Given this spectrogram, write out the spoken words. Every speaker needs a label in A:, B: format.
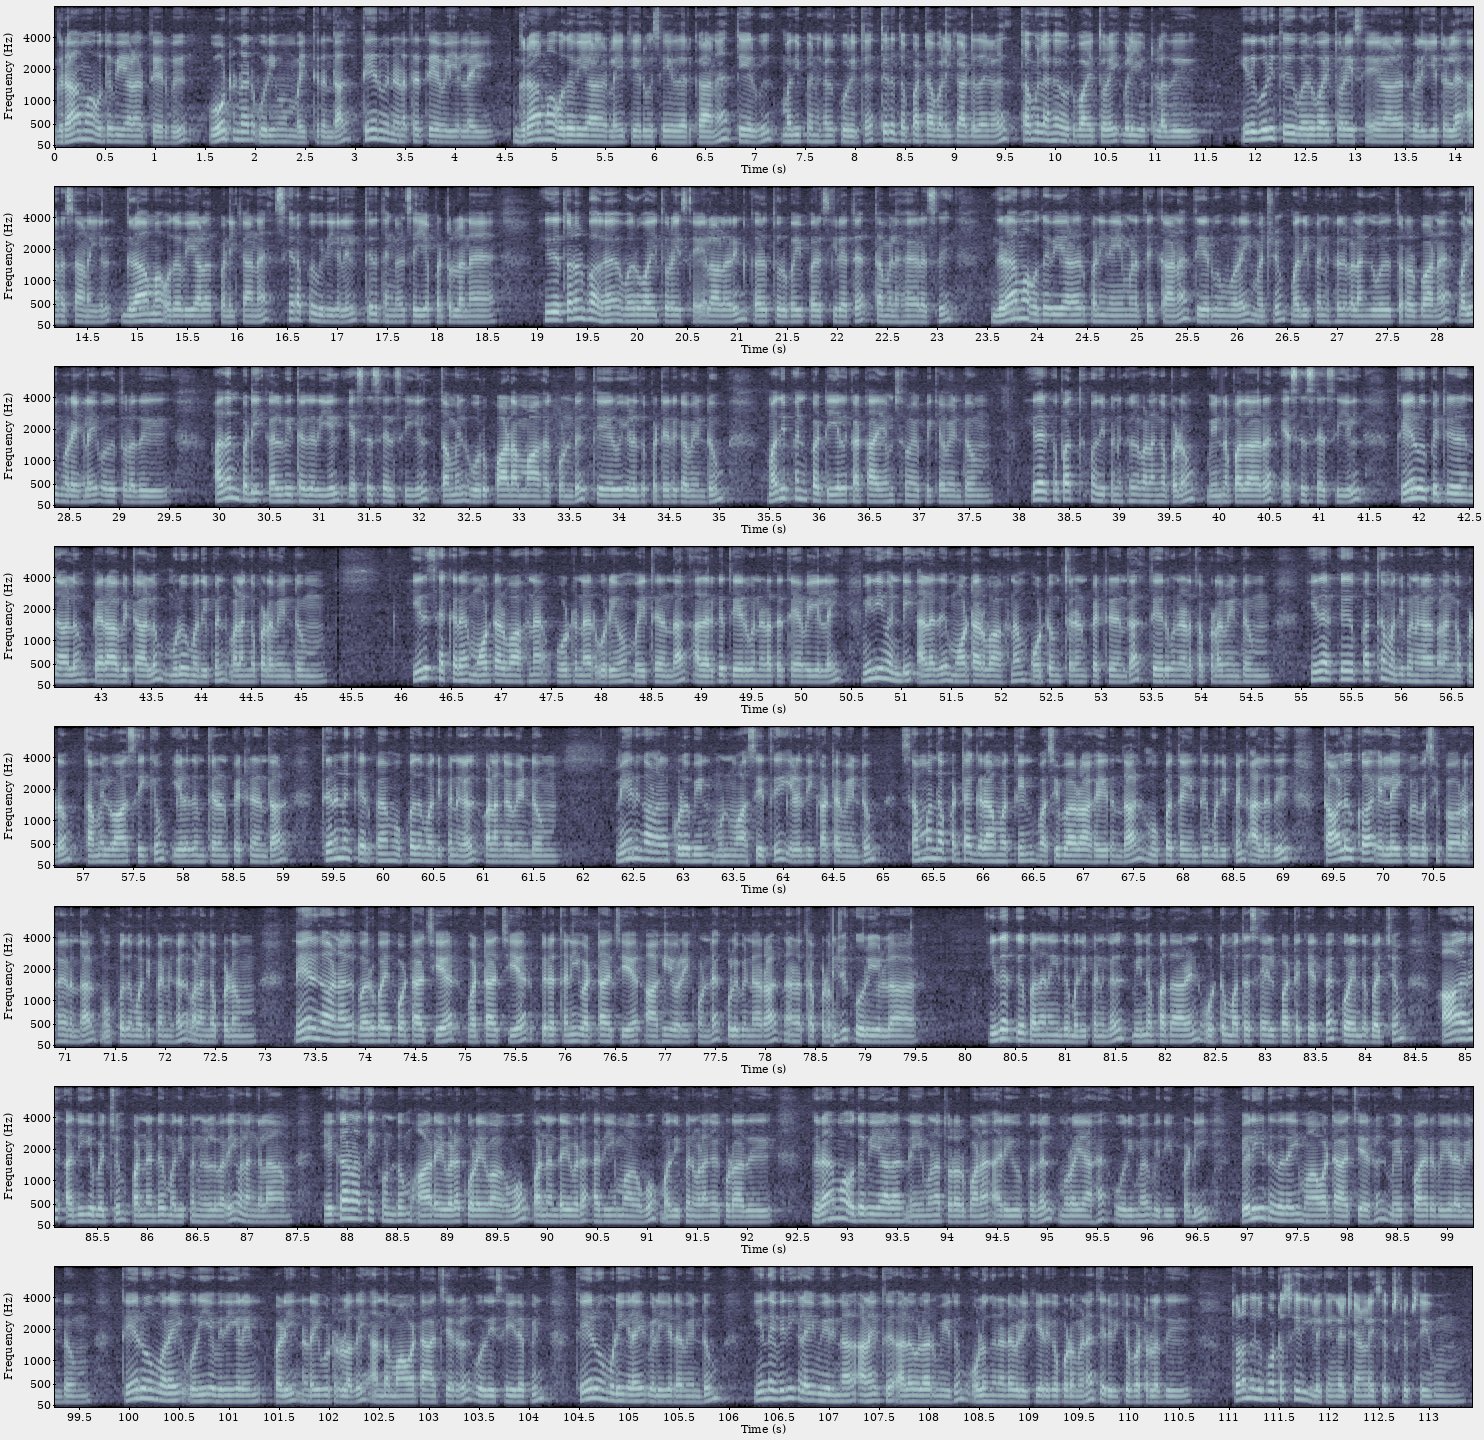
A: கிராம உதவியாளர் தேர்வு. ஓட்டுநர் உரிமம் வைத்திருந்தால் தேர்வு நடத்த தேவையில்லை. கிராம உதவியாளர்களை தேர்வு செய்வதற்கான தேர்வு மதிப்பெண்கள் குறித்த திருத்தப்பட்ட வழிகாட்டுதல்கள் தமிழக வருவாய்த்துறை வெளியிட்டுள்ளது. இதுகுறித்து வருவாய்த்துறை செயலாளர் வெளியிட்டுள்ள அரசாணையில் கிராம உதவியாளர் பணிக்கான சிறப்பு விதிகளில் திருத்தங்கள் செய்யப்பட்டுள்ளன. இது தொடர்பாக வருவாய்த்துறை செயலாளரின் கருத்துருவை பரிசீலித்த தமிழக அரசு கிராம உதவியாளர் பணி நியமனத்துக்கான தேர்வு முறை மற்றும் மதிப்பெண்கள் வழங்குவது தொடர்பான வழிமுறைகளை வகுத்துள்ளது. அதன்படி கல்வி தகுதியில் எஸ்எஸ்எல்சியில் தமிழ் ஒரு பாடமாக கொண்டு தேர்வு எழுதப்பட்டிருக்க வேண்டும். மதிப்பெண் பட்டியல் கட்டாயம் சமர்ப்பிக்க வேண்டும். இதற்கு பத்து மதிப்பெண்கள் வழங்கப்படும். விண்ணப்பதாரர் எஸ்எஸ்எல்சியில் தேர்வு பெற்றிருந்தாலும் பெறாவிட்டாலும் முழு மதிப்பெண் வழங்கப்பட வேண்டும். இருசக்கர மோட்டார் வாகன ஓட்டுநர் உரிமம் வைத்திருந்தால் அதற்கு தேர்வு நடத்த தேவையில்லை. மிதிவண்டி அல்லது மோட்டார் வாகனம் ஓட்டும் திறன் பெற்றிருந்தால் தேர்வு நடத்தப்பட வேண்டும். இதற்கு பத்து மதிப்பெண்கள் வழங்கப்படும். தமிழ் வாசிக்கும் எழுதும் திறன் பெற்றிருந்தால் திறனுக்கேற்ப முப்பது மதிப்பெண்கள் வழங்க வேண்டும். நேர்காணல் குழுவின் முன் வாசித்து எழுதி காட்ட வேண்டும். சம்பந்தப்பட்ட கிராமத்தின் வசிப்பவராக இருந்தால் முப்பத்தைந்து மதிப்பெண் அல்லது தாலுகா எல்லைக்குள் வசிப்பவராக இருந்தால் முப்பது மதிப்பெண்கள் வழங்கப்படும். நேர்காணல் வருவாய் கோட்டாட்சியர் வட்டாட்சியர் பிற தனி வட்டாட்சியர் ஆகியோரை கொண்ட குழுவினரால் நடத்தப்படும் என்று கூறியுள்ளார். இதற்கு பதினைந்து மதிப்பெண்கள் விண்ணப்பதாரின் ஒட்டுமொத்த செயல்பாட்டுக்கேற்ப குறைந்தபட்சம் ஆறு அதிகபட்சம் பன்னெண்டு மதிப்பெண்கள் வரை வழங்கலாம். எக்காரணத்தை கொண்டும் ஆறை விட குறைவாகவோ பன்னெண்டை விட அதிகமாகவோ மதிப்பெண் வழங்கக்கூடாது. கிராம உதவியாளர் நியமன தொடர்பான அறிவிப்புகள் முறையாக உரிம விதிப்படி வெளியிடுவதை மாவட்ட ஆட்சியர்கள் மேற்பார்வையிட வேண்டும். தேர்வு முறை உரிய விதிகளின்படி நடைபெற்றுள்ளதை அந்த மாவட்ட ஆட்சியர்கள் உறுதி செய்த பின் தேர்வு முடிகளை வெளியிட வேண்டும். இந்த விதிகளை மீறினால் அனைத்து அலுவலர் மீதும் ஒழுங்கு நடவடிக்கை எடுக்கப்படும் என தெரிவிக்கப்பட்டுள்ளது. தொடர்ந்து இது போன்ற செய்திகளுக்கு எங்கள் சேனலை சப்ஸ்கிரைப் செய்யவும்.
